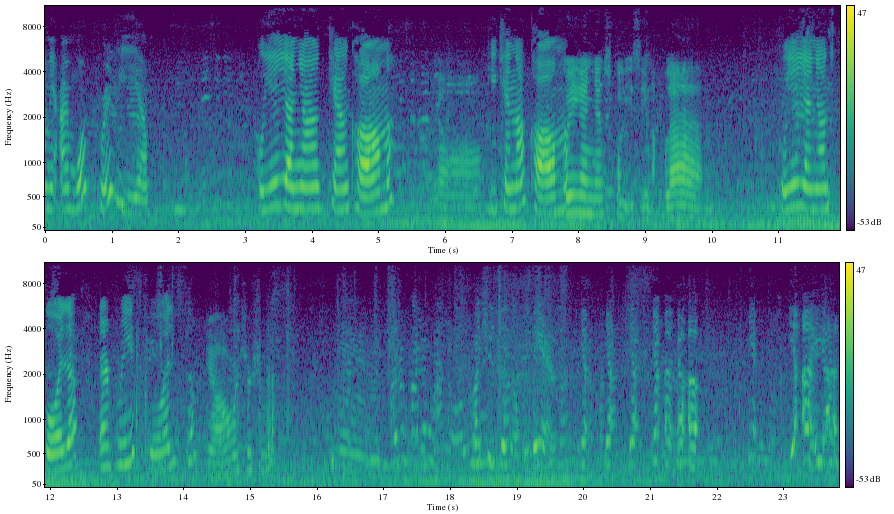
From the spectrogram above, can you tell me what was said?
Mommy, I'm more pretty. Kuya Yanya can come. Yeah. He cannot come. Kuya yan yan, school is in Aklan. Kuya Yanyan school. They're preschools. Yeah, where's your shoes? Hmm. My shoes is over there. Yeah, yeah, yeah, yeah, uh, uh, uh. Yeah, yeah, uh, yeah,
